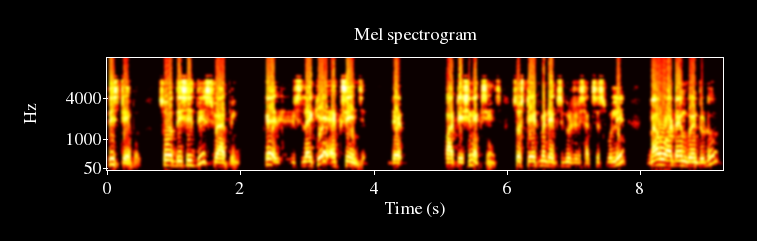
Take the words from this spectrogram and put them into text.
this table. So this is the swapping. Okay it's like a exchange the partition exchange. So statement executed successfully. Now what i'm going to do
